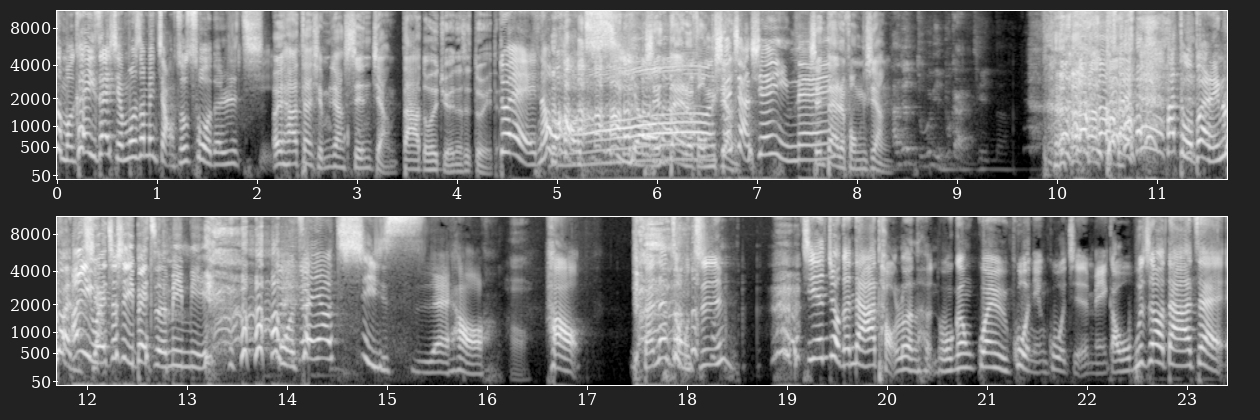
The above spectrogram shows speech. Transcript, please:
怎么可以在节目上面讲出错的日期？而且他在前面这样先讲，大家都会觉得那是对的，对，那我好气哦先哦。带了风向先讲先赢呢，先带了风向。他就赌你不敢听啊 他赌不然乱他以为讲，这是一辈子的秘密。我真要气死哎、好好，好，反正总之。今天就跟大家讨论了很多跟关于过年过节的美感。我不知道大家在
